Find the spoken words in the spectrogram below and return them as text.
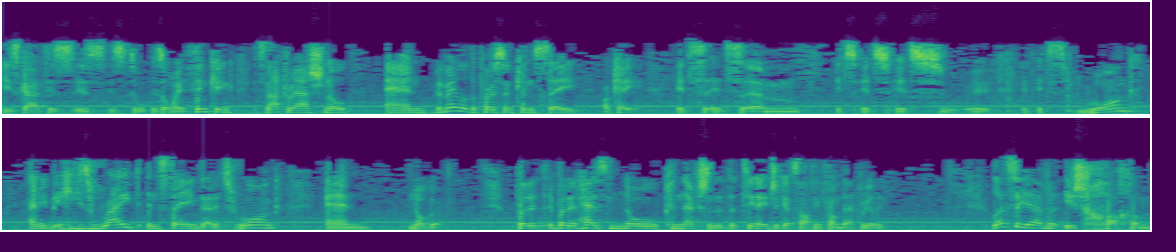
He's got his his, his, his own way of thinking. It's not rational. And Bimela, the person can say, okay, it's it's um, it's it's it's uh, it's wrong, and he, he's right in saying that it's wrong, and no good. But it, but it has no connection that the teenager gets nothing from that, really. Let's say you have an Ish Chacham,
